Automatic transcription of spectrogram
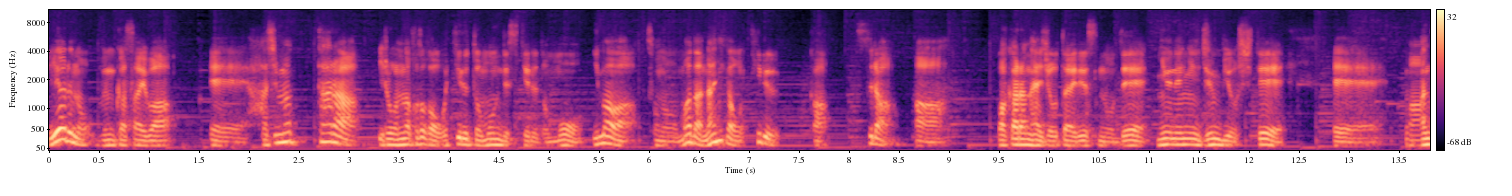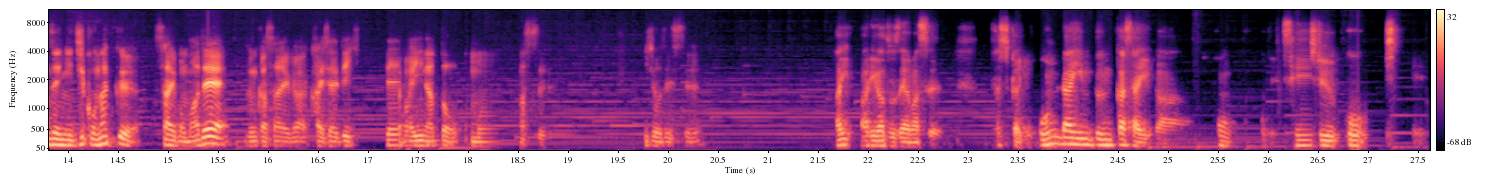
リアルの文化祭は、えー、始まったらいろんなことが起きると思うんですけれども今はそのまだ何が起きるかすらわからない状態ですので入念に準備をして、えー、安全に事故なく最後まで文化祭が開催できればいいなと思います。以上です。はい、ありがとうございます。確かにオンライン文化祭が香港で先週公開して、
